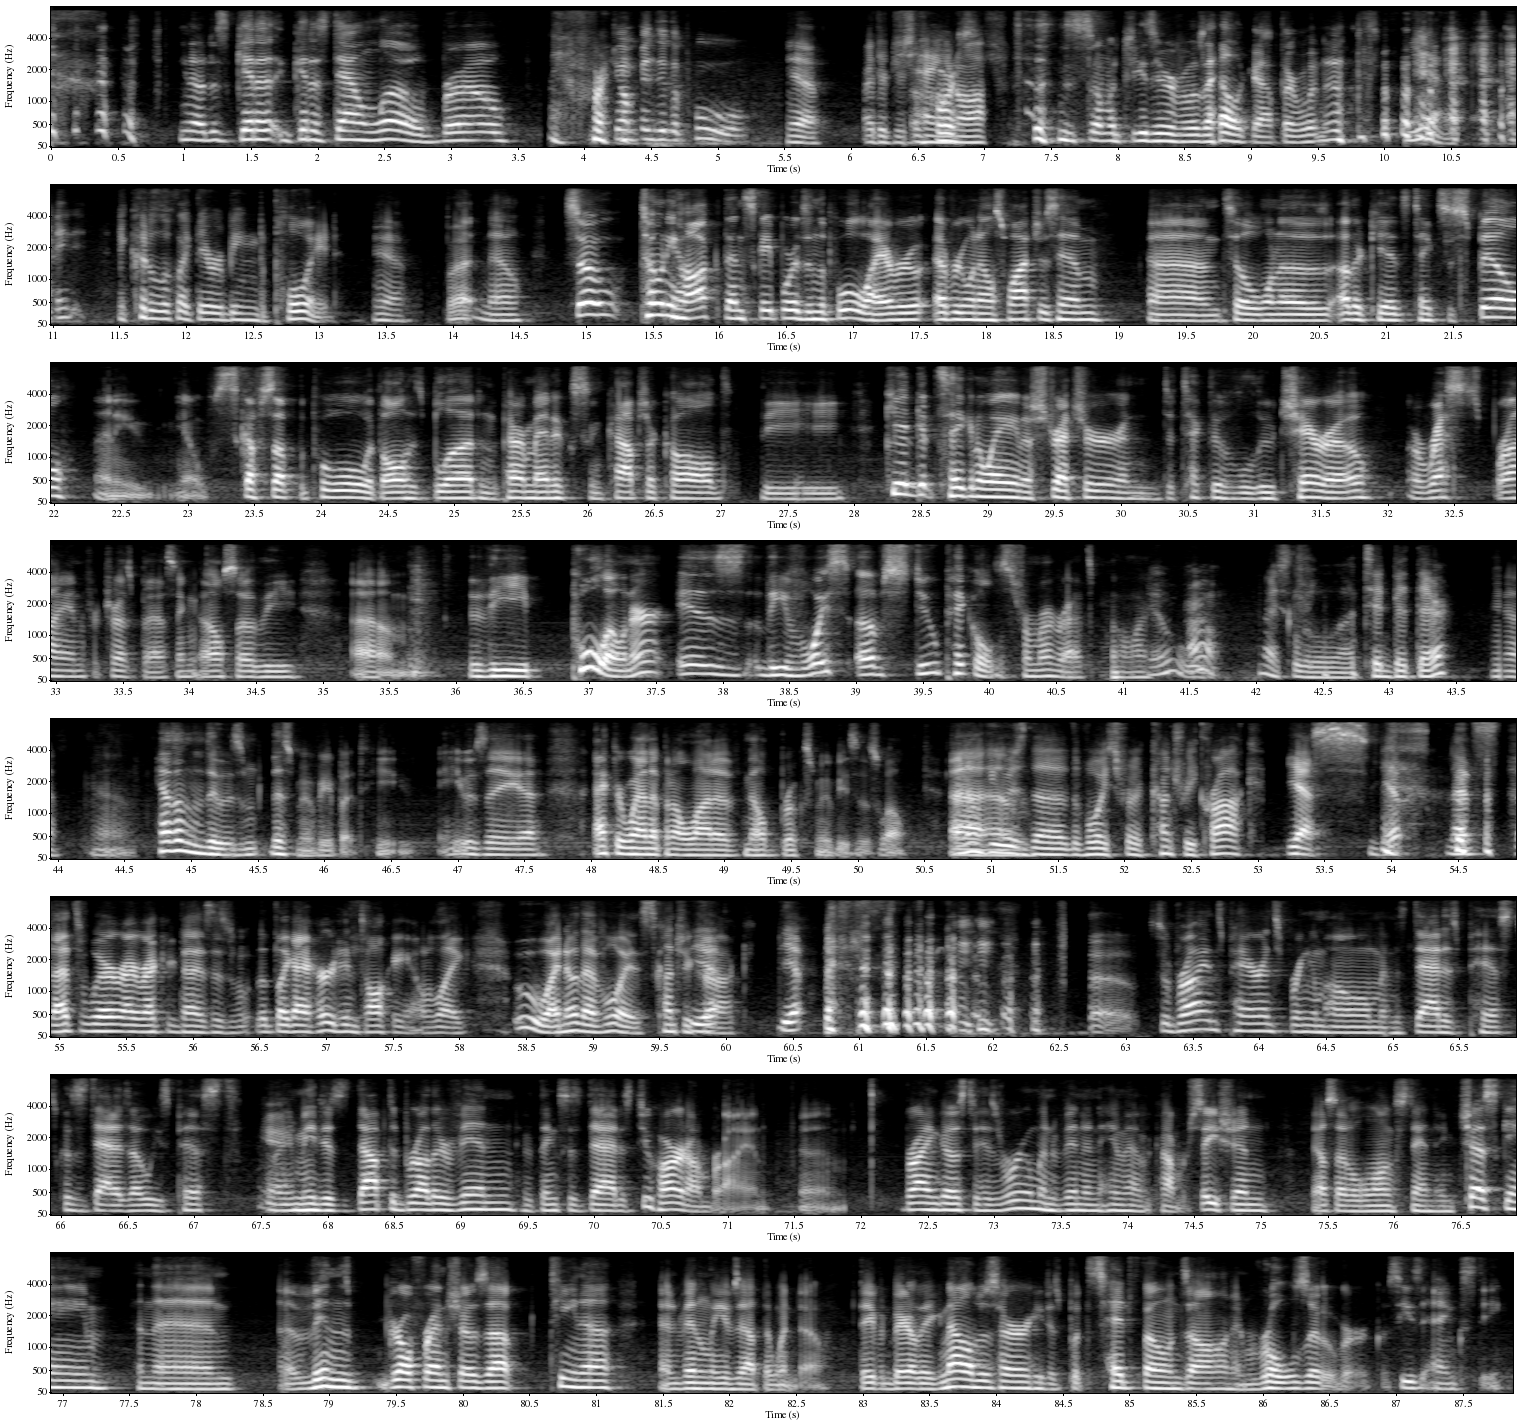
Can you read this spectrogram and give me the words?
You know, just get a get us down low, bro. right. Jump into the pool. Yeah. Or they're just Of hanging course. off. so much easier if it was a helicopter, wouldn't it? Yeah. It, it could have looked like they were being deployed. Yeah, but no. So Tony Hawk then skateboards in the pool while every, everyone else watches him uh, until one of those other kids takes a spill and he, you know, scuffs up the pool with all his blood, and the paramedics and cops are called. The kid gets taken away in a stretcher, and Detective Lucero arrests Brian for trespassing. Also, the um, the pool owner is the voice of Stu Pickles from Rugrats, by the way. Oh, Oh, nice little uh, tidbit there. Yeah, yeah. He Has nothing to do with this movie, but he he was a uh, actor wound up in a lot of Mel Brooks movies as well. I know he was Um, the the voice for Country Crock. Yes. Yep. That's that's where I recognize his. Like I heard him talking. I was like, ooh, I know that voice, Country Yeah. Crock. Yep. Uh, so Brian's parents bring him home, and his dad is pissed because his dad is always pissed. Yeah. He meets his adopted brother Vin, who thinks his dad is too hard on Brian. Um, Brian goes to his room, and Vin and him have a conversation. They also have a long-standing chess game, and then uh, Vin's girlfriend shows up, Tina, and Vin leaves out the window. David barely acknowledges her. He just puts his headphones on and rolls over because he's angsty.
